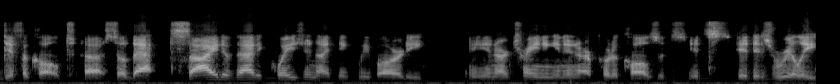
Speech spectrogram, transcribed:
difficult. Uh, so that side of that equation, I think we've already in our training and in our protocols, it's it's it is really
